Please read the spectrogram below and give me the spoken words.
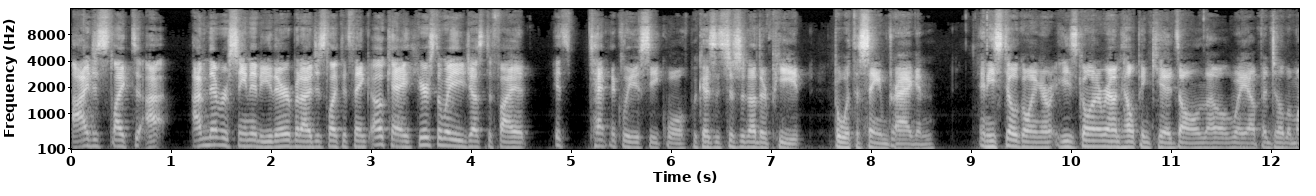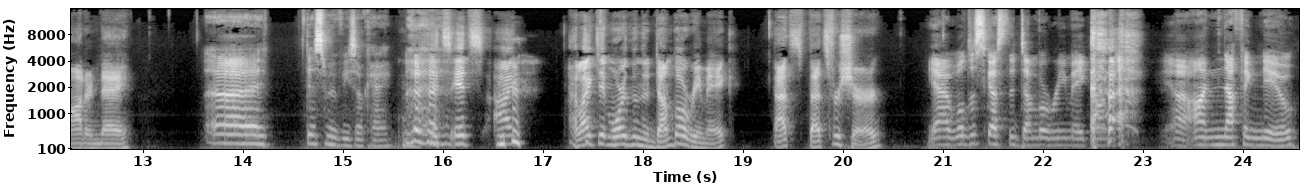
I just like to. I, I've never seen it either, but I just like to think, okay, here's the way you justify it. It's technically a sequel because it's just another Pete, but with the same dragon, and he's still going. He's going around helping kids all the way up until the modern day. Uh, this movie's okay. It's it's I I liked it more than the Dumbo remake. That's that's for sure. yeah, we'll discuss the Dumbo remake on, uh, on Nothing New.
